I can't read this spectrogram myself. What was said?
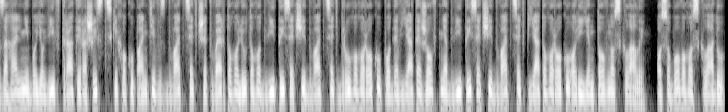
Загальні бойові втрати рашистських окупантів з 24 лютого 2022 року по 9 жовтня 2025 року орієнтовно склали особового складу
